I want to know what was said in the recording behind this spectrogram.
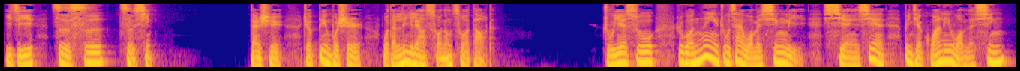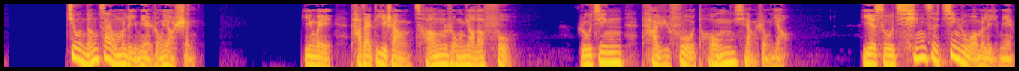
以及自私自信。但是这并不是我的力量所能做到的。主耶稣如果内住在我们心里，显现并且管理我们的心，就能在我们里面荣耀神。因为他在地上曾荣耀了父，如今他与父同享荣耀。耶稣亲自进入我们里面，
